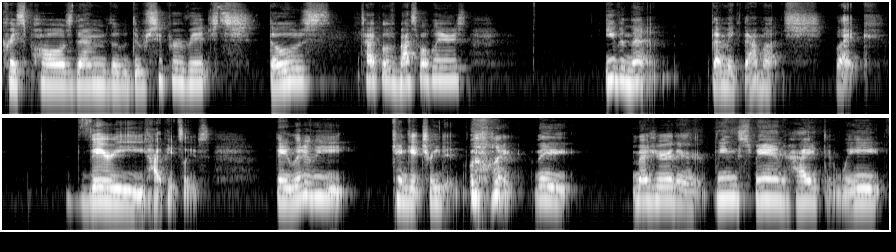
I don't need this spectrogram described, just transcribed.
Chris Paul's, them, the, the super rich, those type of basketball players, even them that make that much, like very high paid slaves, they literally can get traded. like they measure their wingspan, their height, their weight,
